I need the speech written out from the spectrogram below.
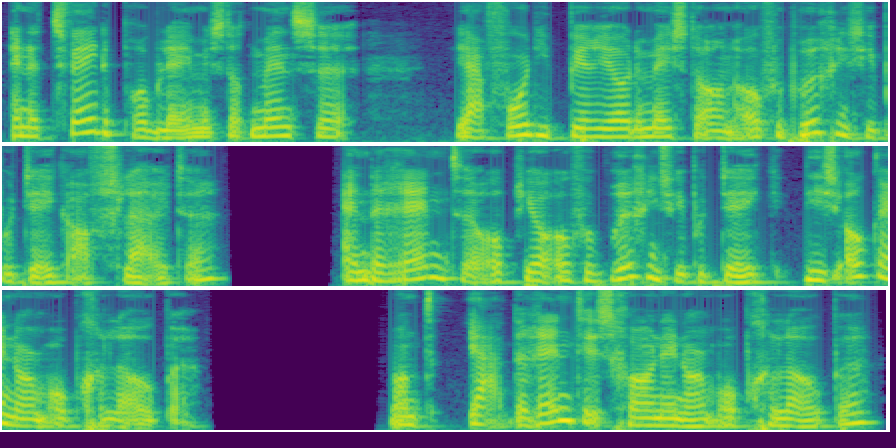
En het tweede probleem is dat mensen ja, voor die periode meestal een overbruggingshypotheek afsluiten. En de rente op je overbruggingshypotheek die is ook enorm opgelopen. Want ja, de rente is gewoon enorm opgelopen.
